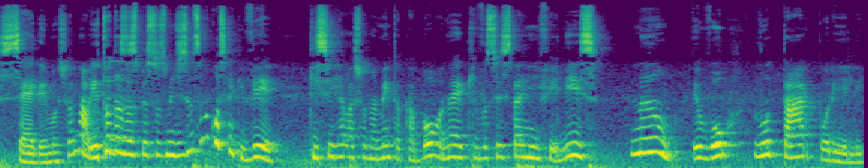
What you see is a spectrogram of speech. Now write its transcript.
cega emocional. E todas as pessoas me diziam: você não consegue ver que esse relacionamento acabou, né? Que você está infeliz? Não, eu vou lutar por ele.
